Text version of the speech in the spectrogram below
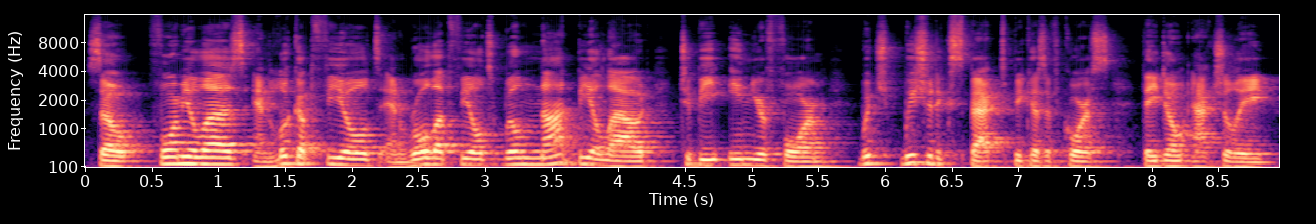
So formulas and lookup fields and rollup fields will not be allowed to be in your form, which we should expect because of course they don't actually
